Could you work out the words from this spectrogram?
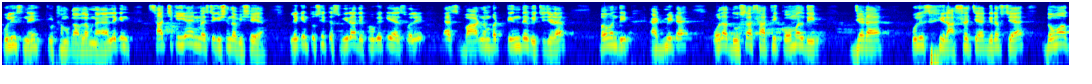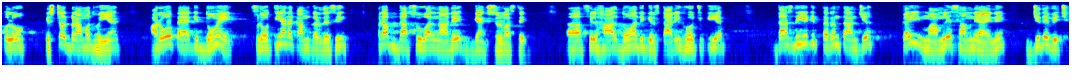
ਪੁਲਿਸ ਨੇ ਝੂਠਾ ਮੁਕਾਬਲਾ ਬਣਾਇਆ। ਲੇਕਿਨ ਸੱਚ ਕੀ ਹੈ ਇਨਵੈਸਟੀਗੇਸ਼ਨ ਦਾ ਵਿਸ਼ੇ ਹੈ ਲੇਕਿਨ ਤੁਸੀਂ ਤਸਵੀਰਾਂ ਦੇਖੋਗੇ ਕਿ ਇਸ ਵੇਲੇ ਇਸ ਵਾਰਡ ਨੰਬਰ 3 ਦੇ ਵਿੱਚ ਜਿਹੜਾ ਪਵਨਦੀਪ ਐਡਮਿਟ ਹੈ, ਉਹਦਾ ਦੂਸਰਾ ਸਾਥੀ ਕੋਮਲਦੀਪ, ਜਿਹੜਾ ਪੁਲਿਸ ਹਿਰਾਸਤ 'ਚ ਹੈ, ਗ੍ਰਿਫਤ 'ਚ ਹੈ, ਦੋਵਾਂ ਕੋਲੋਂ ਪਿਸਟਲ ਬਰਾਮਦ ਹੋਈਆਂ ਆਰੋਪ ਹੈ ਕਿ ਦੋਵੇਂ ਫਰੋਤੀਆਂ ਦਾ ਕੰਮ ਕਰਦੇ ਸੀ, ਪ੍ਰਭ ਦਾਸੂਵਾਲ ਨਾਂ ਦੇ ਗੈਂਗਸਟਰ ਵਾਸਤੇ। ਫਿਲਹਾਲ ਦੋਵਾਂ ਦੀ ਗ੍ਰਿਫਤਾਰੀ ਹੋ ਚੁੱਕੀ ਹੈ। ਦੱਸ ਦਈਏ ਕਿ ਤਰਨਤਾਰਨ 'ਚ ਕਈ ਮਾਮਲੇ ਸਾਹਮਣੇ ਆਏ ਨੇ। ਜਿਹਦੇ ਵਿੱਚ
